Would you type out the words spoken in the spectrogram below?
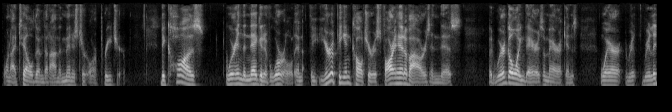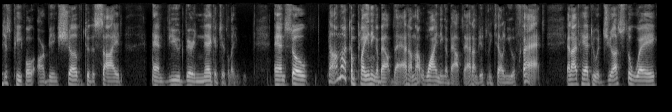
when I tell them that I'm a minister or a preacher, because we're in the negative world. And the European culture is far ahead of ours in this, but we're going there as Americans where re- religious people are being shoved to the side and viewed very negatively. And so now, I'm not complaining about that. I'm not whining about that. I'm simply telling you a fact. And I've had to adjust the way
